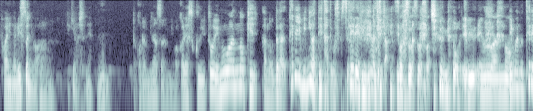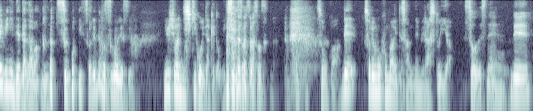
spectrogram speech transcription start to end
ファイナリストにはうん行きましたね。うん。これは皆さんに分かりやすく言うと、M1 のけ、あの、だからテレビには出たってことですよね。テレビには出た。そうそうそうそう。順位が多い M1 の。M1 のテレビに出た側。うん すごい、それでもすごいですよ。優勝は錦鯉だけど、みたいな。そうそうそうそう。そうか。で、それも踏まえて3年目ラストイヤそうですね。で、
